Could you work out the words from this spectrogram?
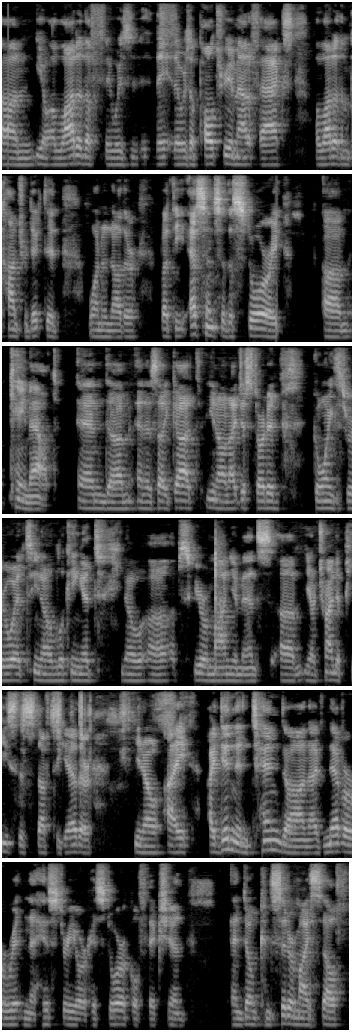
Um, you know, a lot of the it was they, there was a paltry amount of facts. A lot of them contradicted one another, but the essence of the story um, came out. And um, and as I got you know, and I just started going through it, you know, looking at, you know, uh, obscure monuments, um, you know, trying to piece this stuff together. You know, I I didn't intend on. I've never written a history or historical fiction, and don't consider myself,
